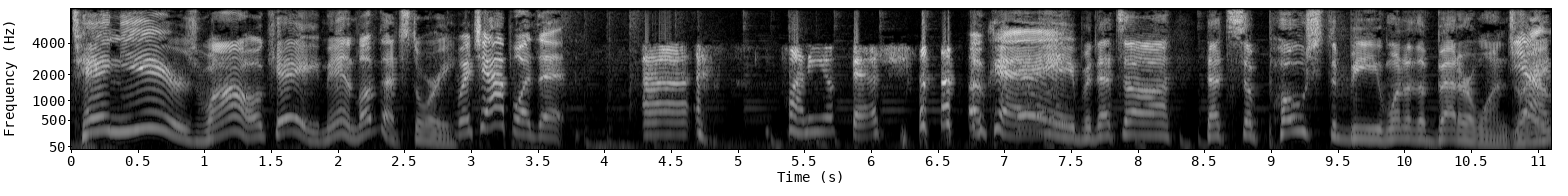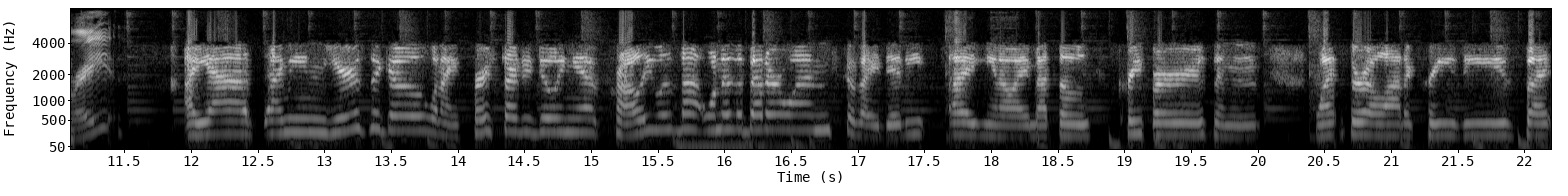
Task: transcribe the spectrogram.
Ten years. Wow. Okay, man. Love that story. Which app was it? Uh, plenty of fish. Okay. Hey, but that's uh that's supposed to be one of the better ones, right? Yeah, right? right? Uh, yeah, I mean, years ago when I first started doing it, probably was not one of the better ones because I did eat. I, you know, I met those creepers and went through a lot of crazies. But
